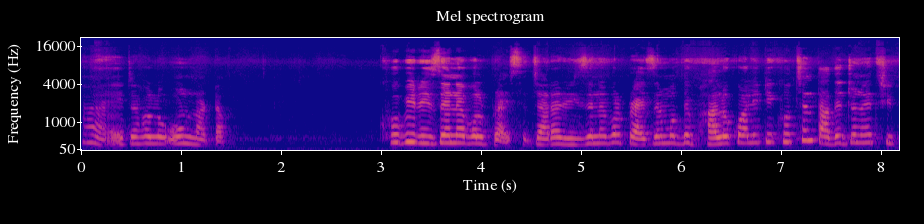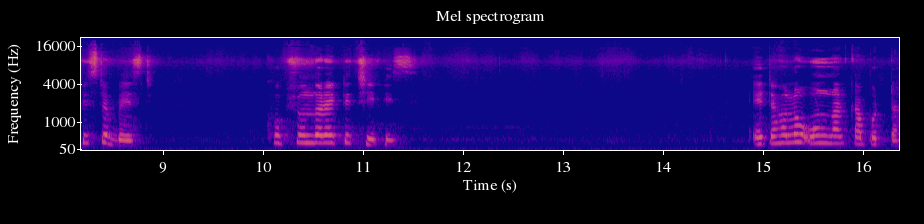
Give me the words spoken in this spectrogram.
হ্যাঁ এটা হলো ওড়নাটা। খুবই রিজনেবল প্রাইস যারা রিজনেবল প্রাইসের মধ্যে ভালো কোয়ালিটি খুঁজছেন, তাদের জন্য এই থ্রি পিসটা বেস্ট খুব সুন্দর একটি থ্রি পিস এটা হলো ওনার কাপড়টা।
